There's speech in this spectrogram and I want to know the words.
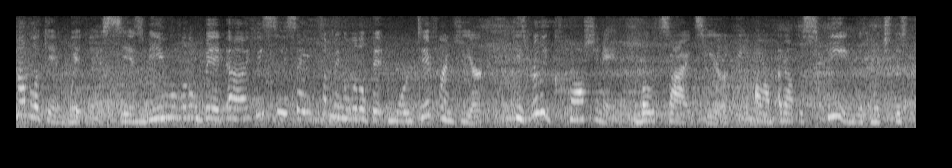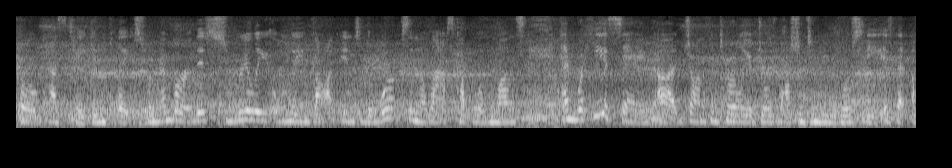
Republican witness is being a little bit, uh, he's, he's, saying something a little bit more different here. He's really cautioning both sides here um, about the speed with which this probe has taken place. Remember, this really only got into the works in the last couple of months. And what he is saying, uh, Jonathan Turley of George Washington University, is that a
